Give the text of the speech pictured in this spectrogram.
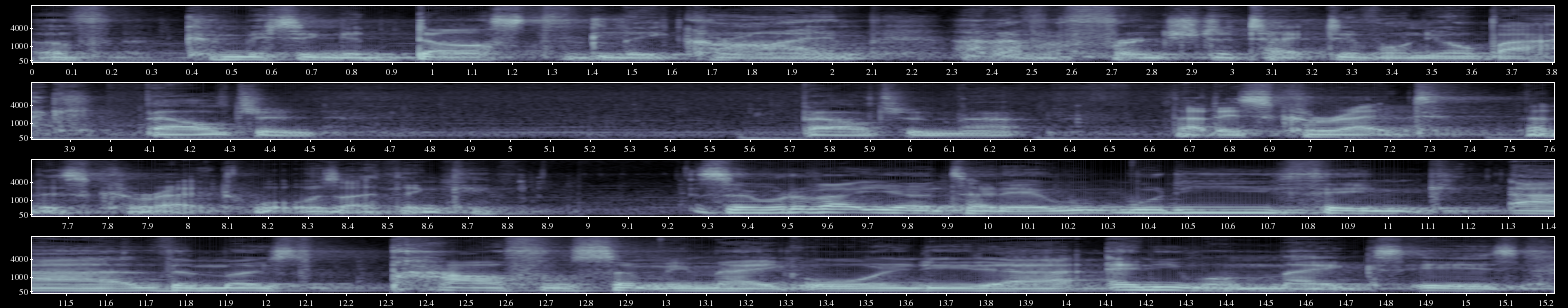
of committing a dastardly crime and have a French detective on your back. Belgian. Belgian, Matt. That is correct. That is correct. What was I thinking? So, what about you, Antonio? What do you think uh, the most powerful scent we make, or indeed uh, anyone makes, is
